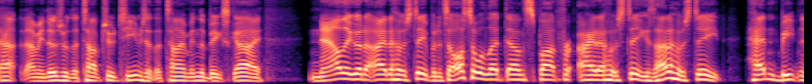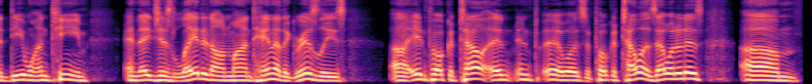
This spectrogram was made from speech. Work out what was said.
That I mean, those were the top two teams at the time in the Big Sky. Now they go to Idaho State, but it's also a letdown spot for Idaho State because Idaho State hadn't beaten a D1 team and they just laid it on Montana, the Grizzlies uh, in Pocatello. In, in uh, was it Pocatello? Is that what it is? Um,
